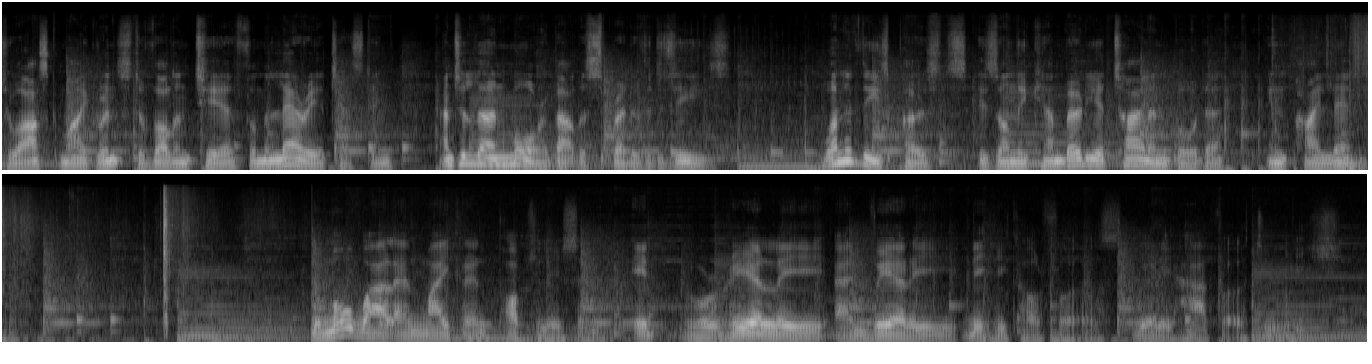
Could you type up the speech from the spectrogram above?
to ask migrants to volunteer for malaria testing and to learn more about the spread of the disease. One of these posts is on the Cambodia-Thailand border in Pailin. The mobile and migrant population, it really and very difficult for us, very hard for us to reach.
